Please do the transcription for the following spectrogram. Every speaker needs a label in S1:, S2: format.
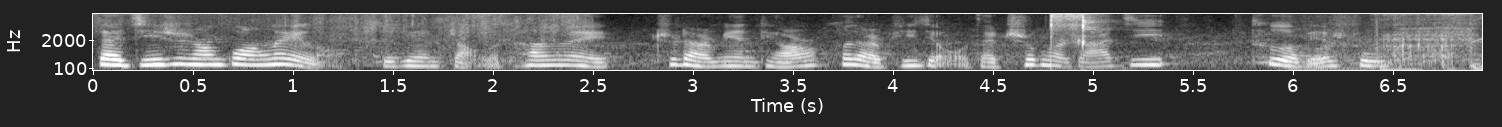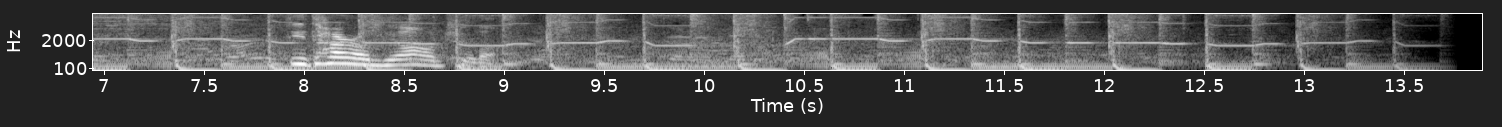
S1: 在集市上逛累了随便找个摊位吃点面条喝点啤酒再吃块炸鸡特别舒服。地摊上挺好吃的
